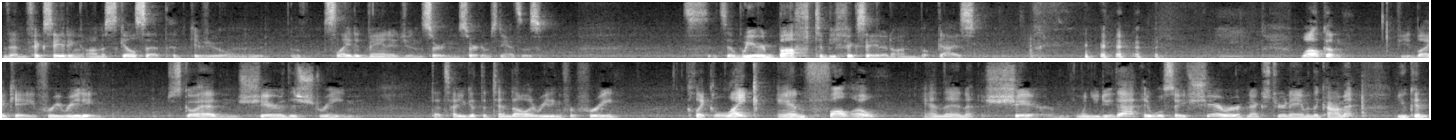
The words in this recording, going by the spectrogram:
Than fixating on a skill set that gives you a slight advantage in certain circumstances. It's, it's a weird buff to be fixated on, guys. Welcome. If you'd like a free reading, just go ahead and share this stream. That's how you get the $10 reading for free. Click like and follow, and then share. When you do that, it will say sharer next to your name in the comment. You can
